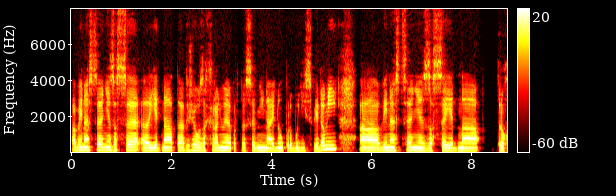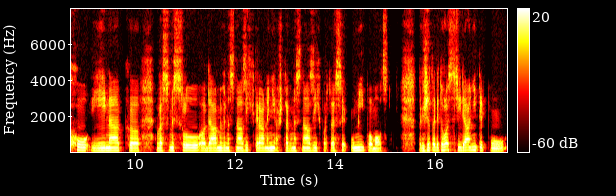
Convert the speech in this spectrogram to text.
a v jiné scéně zase eh, jedná tak, že ho zachraňuje, protože se v ní najednou probudí svědomí a v jiné scéně zase jedná trochu jinak eh, ve smyslu eh, dámy v nesnázích, která není až tak v nesnázích, protože si umí pomoct. Takže tady tohle střídání typů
